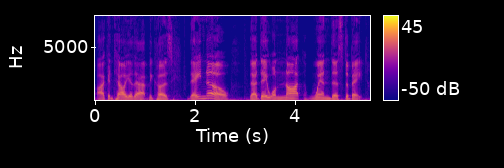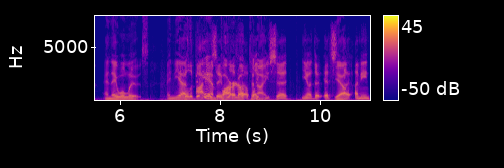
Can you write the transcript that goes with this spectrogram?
I can tell you that because they know that they will not win this debate and they will lose. And yes, well, I am fired up like tonight. you said, you know, it's. Yeah. I, I mean,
